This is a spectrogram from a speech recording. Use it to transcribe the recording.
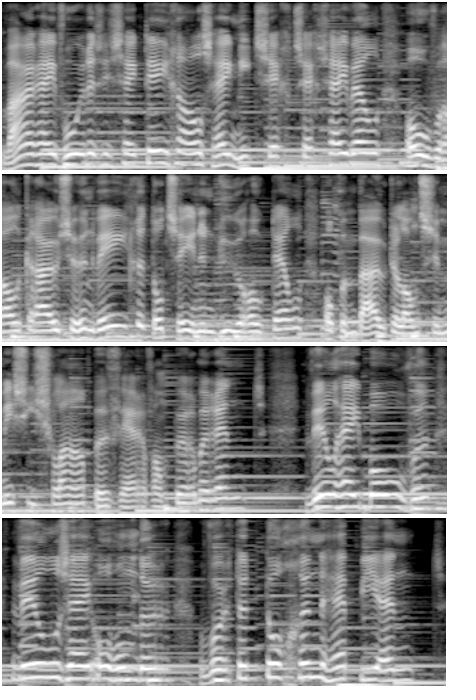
Waar hij voor is, is hij tegen. Als hij niet zegt, zegt zij wel. Overal kruisen hun wegen tot ze in een duur hotel op een buitenlandse missie slapen, ver van Purmerend. Wil hij boven, wil zij onder, wordt het toch een happy end.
